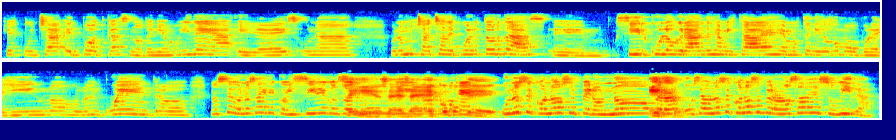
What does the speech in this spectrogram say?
que escucha el podcast, no teníamos idea. Ella es una una muchacha de Puerto Ordaz, eh, círculos grandes de amistades, hemos tenido como por allí unos, unos encuentros, no sé, uno sabe que coincide con todo Sí, el o sea, mundo, o sea, y es como que- uno se conoce pero no, pero, Eso. o sea, uno se conoce pero no sabe de su vida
